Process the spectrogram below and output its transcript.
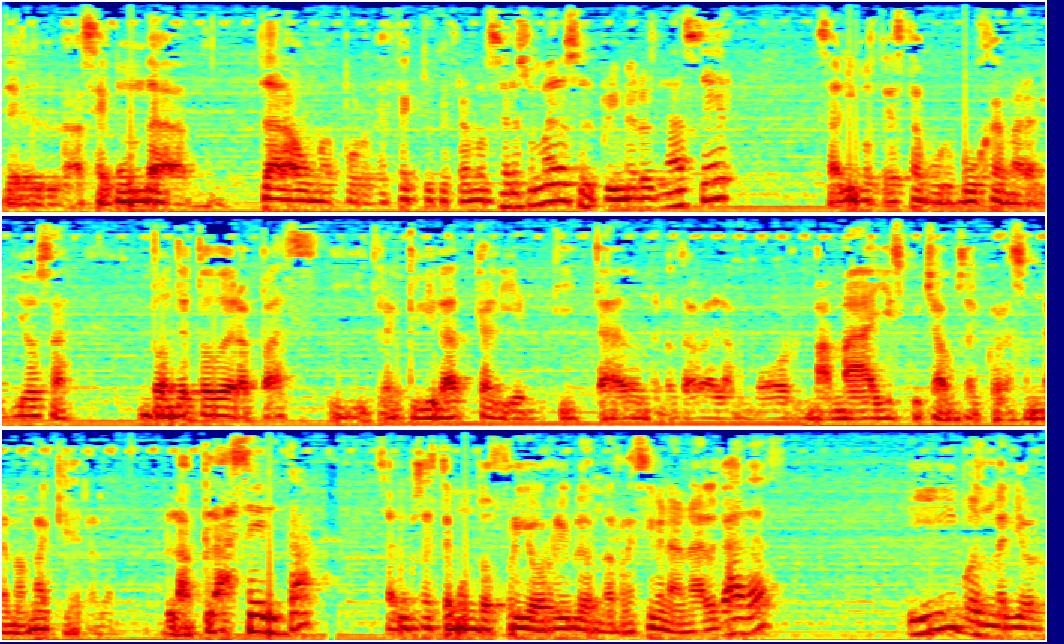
de la segunda trauma por defecto que traemos los seres humanos. El primero es nacer, salimos de esta burbuja maravillosa donde todo era paz y tranquilidad calientita, donde nos daba el amor mamá y escuchamos el corazón de mamá que era la, la placenta. Salimos a este mundo frío horrible donde reciben analgadas y pues medio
